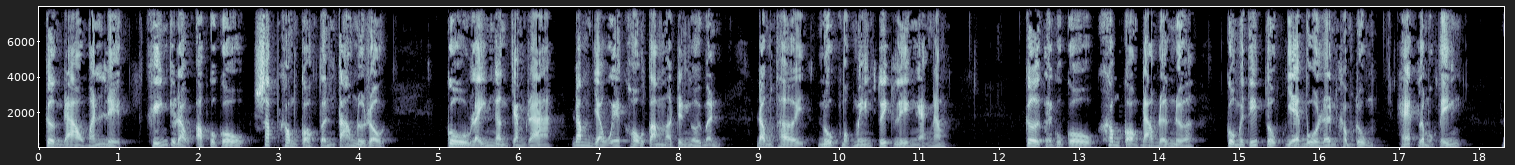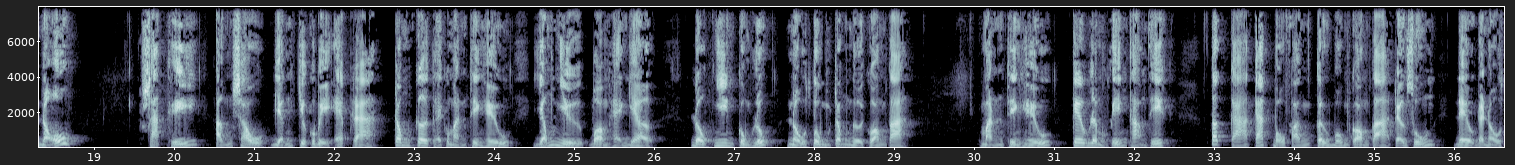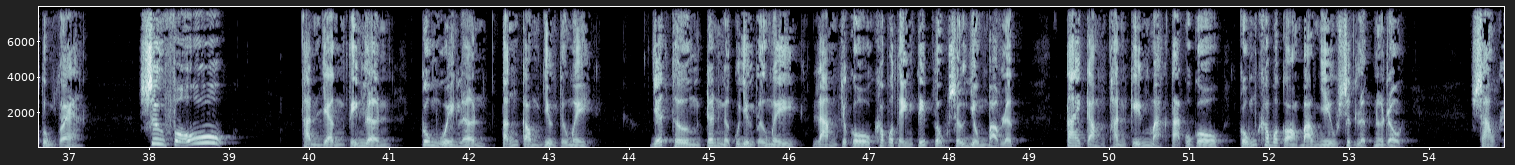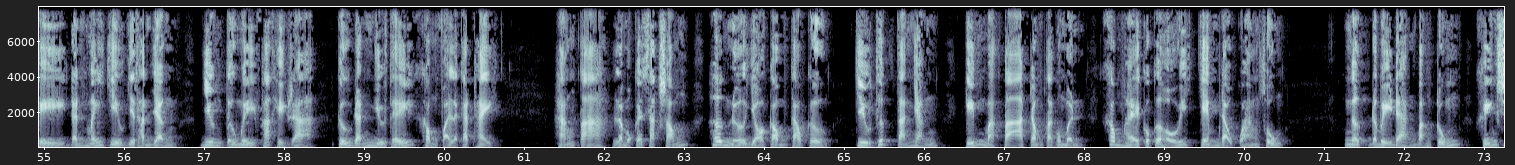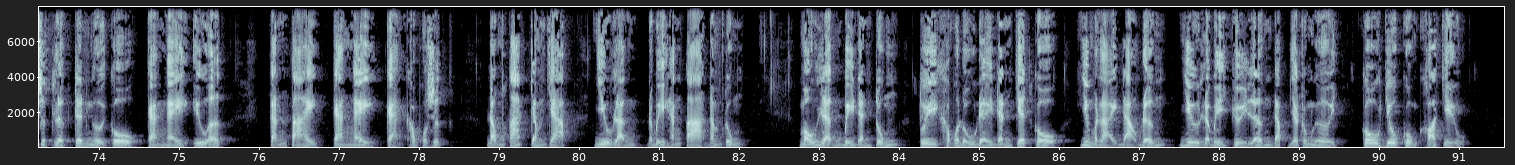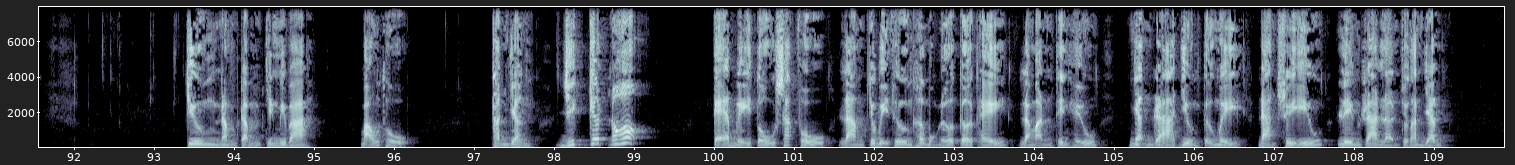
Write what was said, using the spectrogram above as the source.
Cơn đau mãnh liệt khiến cho đầu óc của cô sắp không còn tỉnh táo nữa rồi. Cô lấy ngân châm ra, đâm vào quyệt hộ tâm ở trên người mình, đồng thời nuốt một miếng tuyết liên ngàn năm. Cơ thể của cô không còn đau đớn nữa, cô mới tiếp tục vẽ bùa lên không trung, hét lên một tiếng, nổ! Sát khí ẩn sâu vẫn chưa có bị ép ra trong cơ thể của Mạnh Thiên Hiểu, giống như bom hẹn giờ, đột nhiên cùng lúc nổ tung trong người của ông ta. Mạnh Thiên Hiểu kêu lên một tiếng thảm thiết, tất cả các bộ phận từ bụng của ông ta trở xuống đều đã nổ tung tóe. Sư phụ! Thành dân tiến lên, cung quyền lên, tấn công Dương Tử Mi. Vết thương trên ngực của Dương Tử Mi làm cho cô không có tiện tiếp tục sử dụng bạo lực. Tay cầm thanh kiếm mạc tà của cô cũng không có còn bao nhiêu sức lực nữa rồi. Sau khi đánh mấy chiều với thành dân, Dương Tử Mi phát hiện ra cứ đánh như thế không phải là cách hay. Hắn ta là một cái xác sống, hơn nữa võ công cao cường, chiêu thức tàn nhẫn, kiếm mặt tà trong tay của mình không hề có cơ hội chém đầu của hắn xuống. Ngực đã bị đạn bắn trúng, khiến sức lực trên người cô càng ngày yếu ớt. Cảnh tài càng ngày càng không có sức. Động tác chậm chạp, nhiều lần đã bị hắn ta đâm trúng. Mỗi lần bị đánh trúng, tuy không có đủ để đánh chết cô, nhưng mà lại đau đớn như là bị chùy lớn đập vào trong người. Cô vô cùng khó chịu. Chương 593 Báo thù Thành dân, giết chết nó! Kẻ bị tụ sát phù làm cho bị thương hơn một nửa cơ thể là Mạnh Thiên Hiểu, nhận ra Dương Tử Mi đang suy yếu liền ra lệnh cho Thanh Dân.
